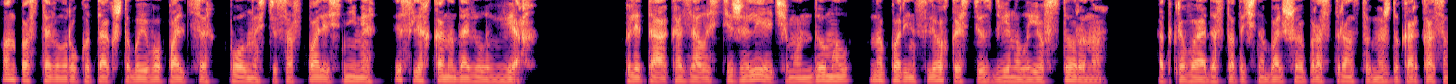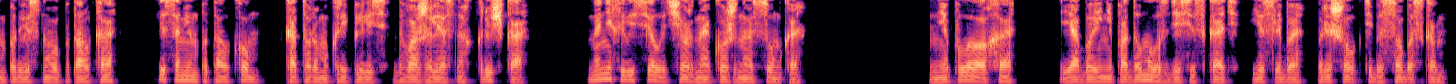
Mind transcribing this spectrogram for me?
Он поставил руку так, чтобы его пальцы полностью совпали с ними и слегка надавил вверх. Плита оказалась тяжелее, чем он думал, но парень с легкостью сдвинул ее в сторону, открывая достаточно большое пространство между каркасом подвесного потолка и самим потолком, к которому крепились два железных крючка. На них и висела черная кожаная сумка. «Неплохо. Я бы и не подумал здесь искать, если бы пришел к тебе с обыском».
